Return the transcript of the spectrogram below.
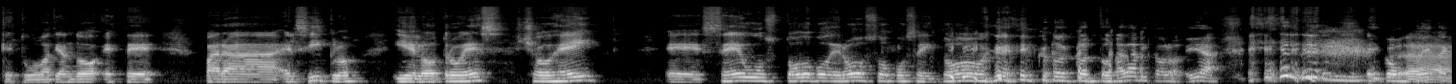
que estuvo bateando este para el ciclo. Y el otro es Shohei eh, Zeus todopoderoso, Poseidón, con, toda la mitología completa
